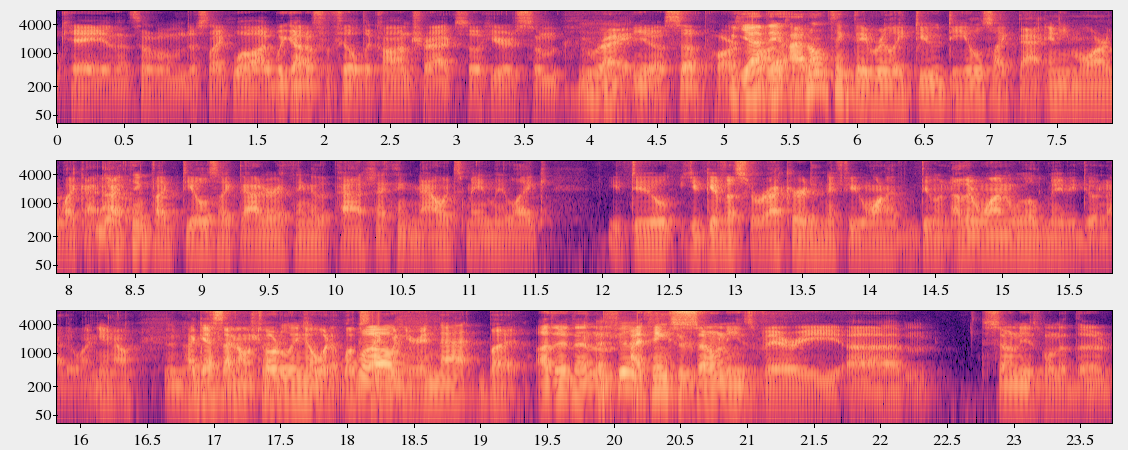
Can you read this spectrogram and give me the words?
okay and then some of them just like well I, we got to fulfill the contract so here's some Right. you know subpar Yeah, they, I don't think they really do deals like that anymore. Like I, I think like deals like that are a thing of the past. I think now it's mainly like you do you give us a record, and if you want to do another one, we'll maybe do another one. You know, Another I guess I don't totally know what it looks Well- like when you're in that, but Other than I I, think Sony's very um, Sony's one of the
